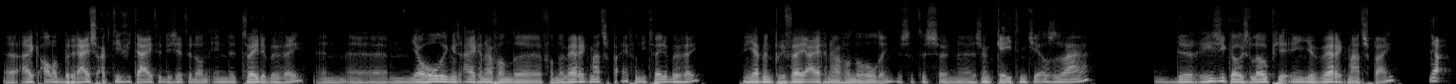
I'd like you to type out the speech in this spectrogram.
eigenlijk alle bedrijfsactiviteiten die zitten dan in de tweede BV. En ehm, jouw holding is eigenaar van de, van de werkmaatschappij, van die tweede BV. En jij bent privé-eigenaar van de holding. Dus dat is zo'n uh, zo'n ketentje als het ware. De risico's loop je in je werkmaatschappij. Ja.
